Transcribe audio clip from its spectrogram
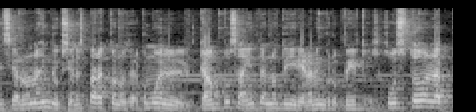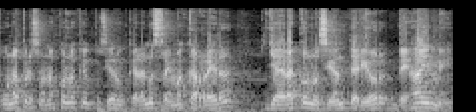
hicieron unas inducciones para conocer como el campus ahí, entonces nos dividieron en grupitos. Justo la- una persona con la que me pusieron, que era nuestra misma carrera, ya era conocido anterior de Jaime.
